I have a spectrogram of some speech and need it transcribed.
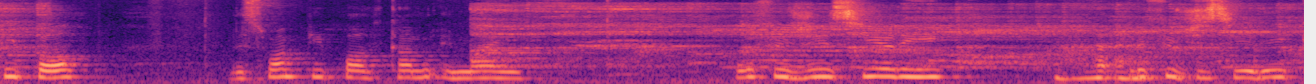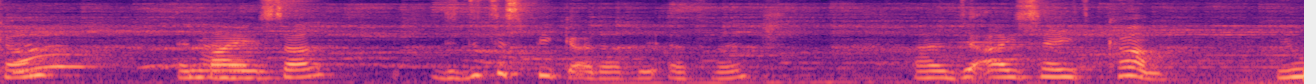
people, this one people come in my refugee Syria, refugee Syria come in my cell. They didn't speak Arabic, uh, French, and I said, "Come, you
